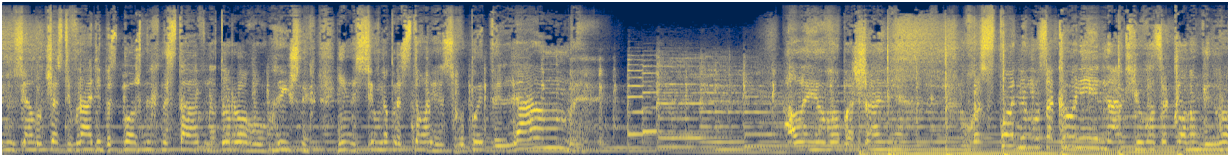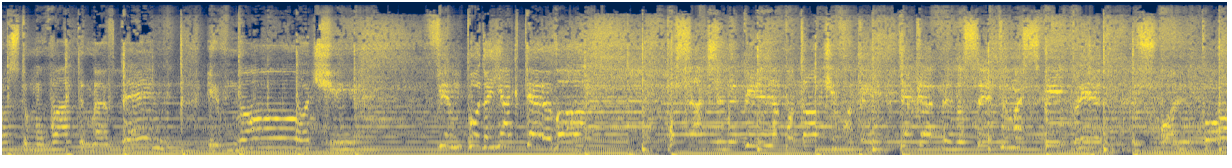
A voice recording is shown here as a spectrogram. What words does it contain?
взяв участі в раді безбожних, не став на дорогу грішних і не сів на престолі з губителями. Але його бажання в Господньому законі, над його законом він роздумуватиме вдень і вночі. Він буде як дерево, посаджене біля потоків води, яке приноситиме свій плід у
